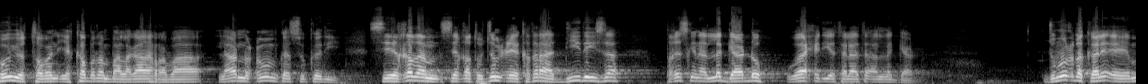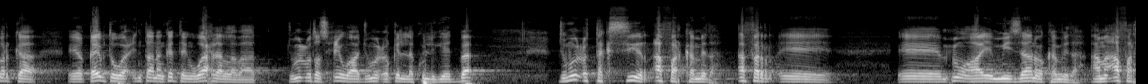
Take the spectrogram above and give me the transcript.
iyo toban iyo ka badan baa lagaa rabaa lanna cumuumka sukadii siiqadan siiqatu jamciga katraha diidaysa takiiska inaad la gaadho waaxid iyo alaaa aad la gaadho. Jumuucda kale ee marka qaybta intaanan ka tegin waaxda labaad jumuucu tasxiix waa jumuucu qila kulligeedba jumuucu taksiir afar ka mid a afar mxuu ahaaye miisaanoo ka mid a ama afar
